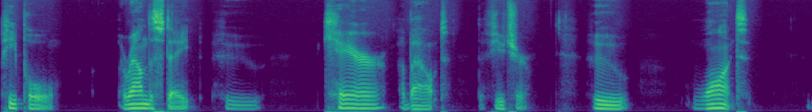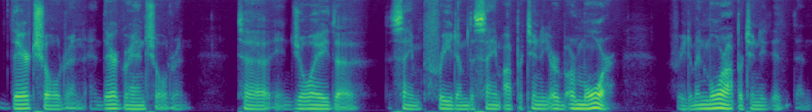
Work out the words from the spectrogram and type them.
people around the state who care about the future, who want their children and their grandchildren to enjoy the, the same freedom, the same opportunity, or, or more freedom and more opportunity than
